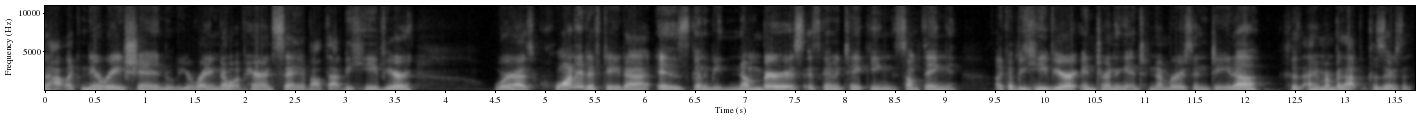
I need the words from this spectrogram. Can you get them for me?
that like narration. You're writing down what parents say about that behavior. Whereas quantitative data is going to be numbers. It's going to be taking something like a behavior and turning it into numbers and data. Because I remember that because there's an,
